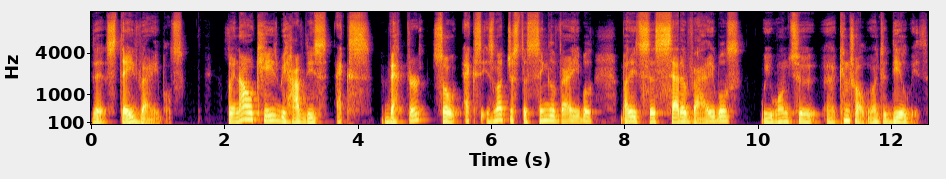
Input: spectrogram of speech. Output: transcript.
the state variables. So in our case, we have this x vector. So x is not just a single variable, but it's a set of variables we want to uh, control, we want to deal with.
